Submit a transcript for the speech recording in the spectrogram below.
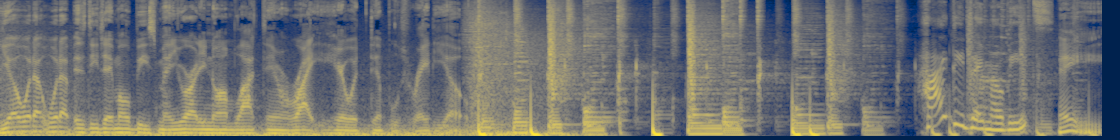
Yo, what up, what up? It's DJ Mo Beats, man. You already know I'm locked in right here with Dimples Radio. Hi, DJ Mo Beats. Hey,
